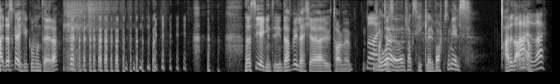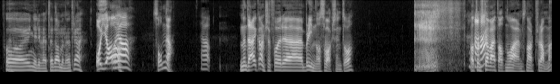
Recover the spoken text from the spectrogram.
Nei, det skal jeg ikke kommentere. Det sier ingenting. Det vil jeg ikke uttale meg om. Nei. Nå er det jo en slags Hitlerbart som gjelder Er det der, er ja? det der? på underlivet til damene, tror jeg. Å ja! Oh, ja. Sånn, ja. ja. Men det er kanskje for eh, blinde og svaksynte òg. At de skal vite at nå er de snart framme.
